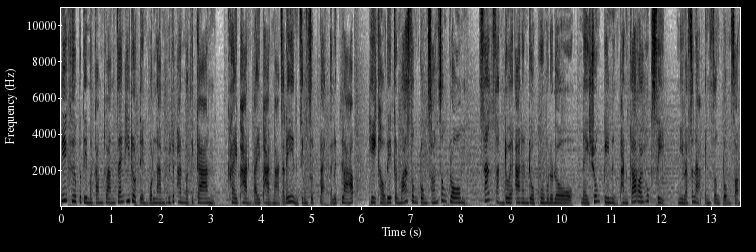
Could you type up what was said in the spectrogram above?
นี่คือประติมากรรมกลางแจ้งที่โดดเด่นบนลานพิพิธภัณฑ์วัติกันใครผ่านไปผ่านมาจะได้เห็นสิ่งสุดแปลกแต่ลึกลับ ที่เขาเรียกกันว่าทรงกลมซ้อนทรงกลม สร้างสรรค์โดยอานันโดโพโมโดโล ในช่วงปี 1960 มีลักษณะเป็นทรงกลมซ้อน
